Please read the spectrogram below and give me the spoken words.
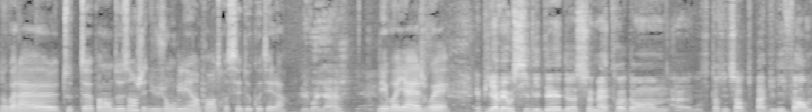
donc voilà toute pendant deux ans j'ai dû jongler un peu entre ces deux côtés là les voyages? Les voyages ouais et puis il y avait aussi l'idée de se mettre dans, euh, dans une sorte, pas d'uniforme,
